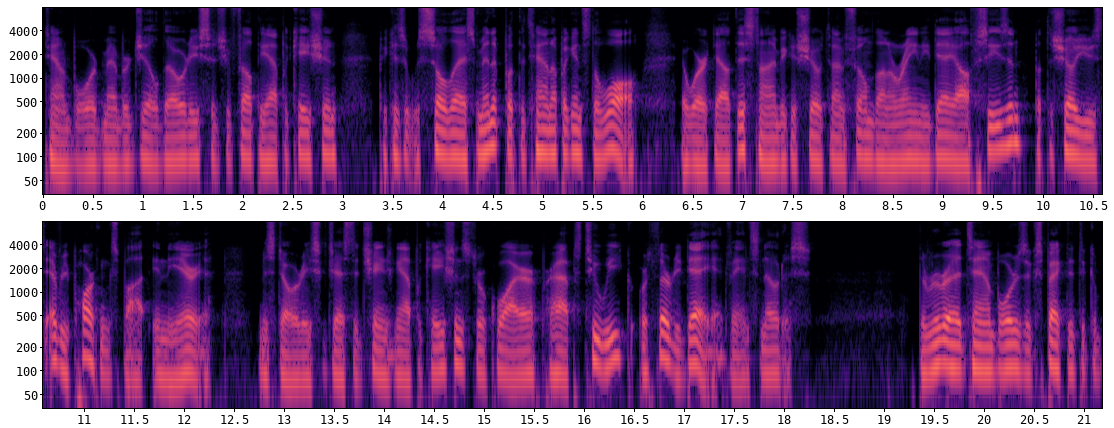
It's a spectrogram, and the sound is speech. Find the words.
Town board member Jill Doherty said she felt the application because it was so last minute put the town up against the wall. It worked out this time because Showtime filmed on a rainy day off season, but the show used every parking spot in the area. Ms. Doherty suggested changing applications to require perhaps two week or 30 day advance notice. The Riverhead Town Board is expected to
